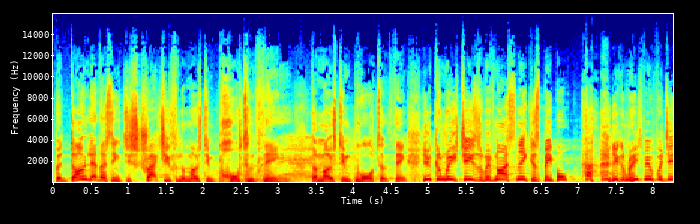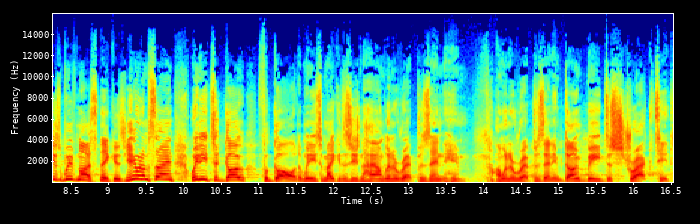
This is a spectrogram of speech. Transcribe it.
But don't let those things distract you from the most important thing. The most important thing. You can reach Jesus with nice sneakers, people. you can reach people for Jesus with nice sneakers. You hear what I'm saying? We need to go for God and we need to make a decision hey, I'm going to represent Him. I'm going to represent Him. Don't be distracted.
